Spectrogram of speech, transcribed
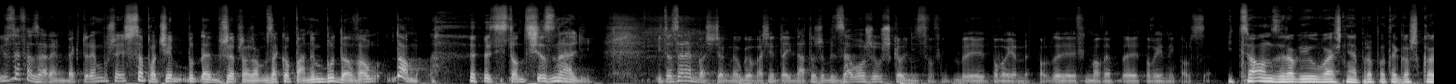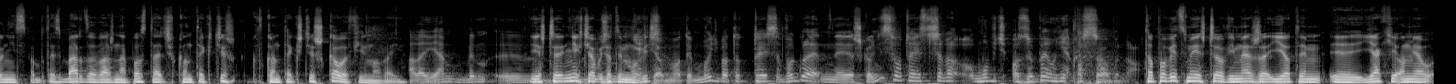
Józefa Zarębę, któremu przecież w Sopocie, przepraszam, w Zakopanym budował dom. Stąd się znali. I to Zaręba ściągnął go właśnie tutaj na to, żeby założył szkolnictwo y, powojenne, y, filmowe w powojennej Polsce. I co on zrobił właśnie a propos tego szkolnictwa? Bo to jest bardzo ważna postać w kontekście, w kontekście szkoły filmowej. Ale ja bym... Jeszcze nie chciałbyś o tym nie mówić? Nie chciałbym o tym mówić, bo to, to jest w ogóle... Szkolnictwo to jest trzeba mówić o zupełnie osobno. To powiedzmy jeszcze o Wimerze i o tym, jakie on miał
